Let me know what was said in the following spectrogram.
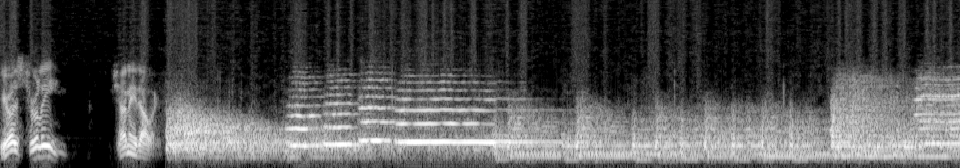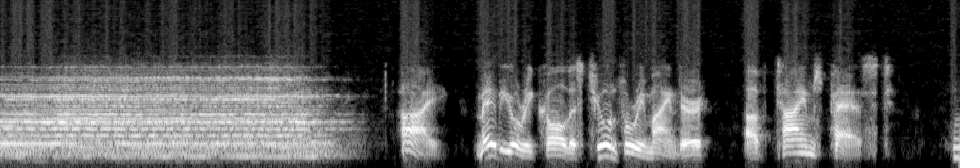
Yours truly, Johnny Dollar. Hi. Maybe you'll recall this tuneful reminder of times past. This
